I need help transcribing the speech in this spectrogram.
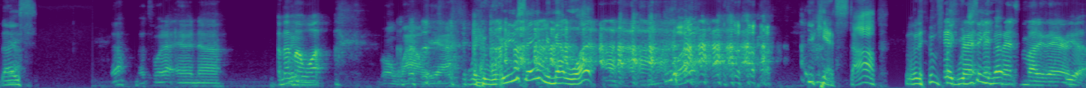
Nice. yeah, that's what. I, and uh, I met my what? oh wow, yeah. Wait, what were you saying? You met what? What? You can't stop. What, like, Mitch would you met, say you met? met somebody there. yeah,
